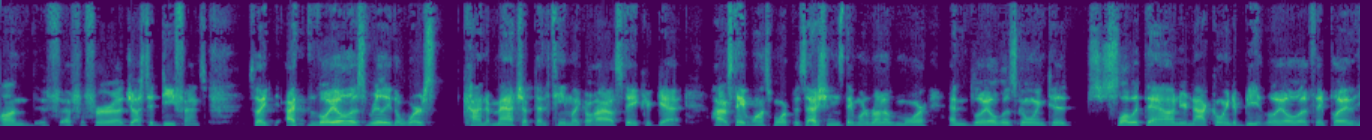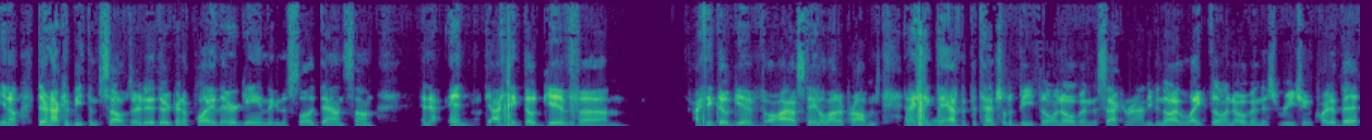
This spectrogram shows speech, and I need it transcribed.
on f- for adjusted defense. So like I, Loyola is really the worst kind of matchup that a team like Ohio State could get. Ohio State wants more possessions. They want to run it more, and Loyola is going to slow it down. You're not going to beat Loyola if they play. You know, they're not going to beat themselves. They're they're going to play their game. They're going to slow it down some, and and I think they'll give. Um, I think they'll give Ohio State a lot of problems, and I think yeah. they have the potential to beat Villanova in the second round. Even though I like Villanova in this region quite a bit,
